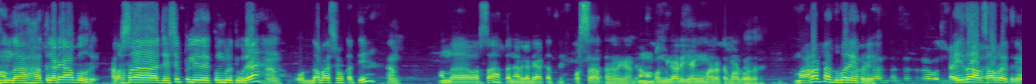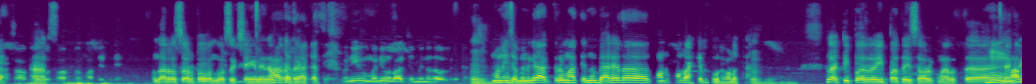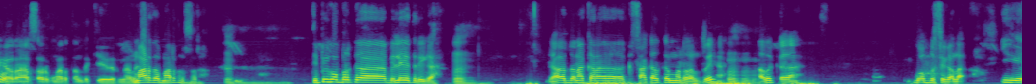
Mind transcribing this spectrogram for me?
ಒಂದ್ ಹತ್ತು ಗಾಡಿ ಆಗ್ಬೋದ್ರಿ ವರ್ಷ ಜೆ ಸಿ ಪಿಲಿ ತುಂಬಿರ್ತೀವ್ರಿ ರೀ. ಒಟ್ ದಬಾಸಿ ಹೋಗತಿ ಹ್ಮ್. ಒಂದ್ ವರ್ಷ ಹತ್ತು ಹನ್ನೆರಡು ಗಾಡಿ ಹಾಕತ್ರಿ. ವರ್ಷ ಹತ್ತಾರು ಗಾಡಿ. ಒಂದ್ ಗಾಡಿಗೆ ಹೆಂಗ್ ಮಾರಾಟ ಮಾಡ್ಬೋದ್ರಿ? ಮಾರಾಟ ದುಬಾರಿ ಐತ್ರಿ. ಐದು ಆರ್ ಸಾವಿರ ಐತ್ರಿ. ಒಂದ್ ಅರವತ್ ಸಾವಿರ ರೂಪಾಯಿ ಒಂದ್ ವರ್ಷಕ್ಕೆ ಆಕತ್ರಿ ಆಕತಿ ಮನಿ ಮನಿ ಹೊಲ ಜಮೀನ್ ಅದಾವಲ್ರಿ ಮನಿ? ಜಮೀನ್ಗೆ ಹಾಕ್ತಿರಿ ಮತ್ತ್ ಇನ್ನು ಬ್ಯಾರೆದ ಕೊಂಡ್ಕೊಂಡು ಹಾಕಿರ್ತೀವ್ರಿ ಹೊಲಕ್ಕ. ಇಲ್ಲ ಟಿಪ್ಪರ್ ಇಪ್ಪತ್ತೈದು ಸಾವಿರಕ್ಕೆ ಮಾರುತ್ತ ಹ್ಮ್, ಆರ್ ಸಾವಿರಕ್ಕೆ ಮಾರುತ್ತ ಅಂತ ಕೇಳಿದ್ರಿ ನಾನು. ಮಾರ್ದ ಮಾರ್ದ್ರಿ ಸರ್. ತಿಪ್ಪಿ ಗೊಬ್ಬರಕ್ಕ ಬೆಲೆ ಐತ್ರಿ ಈಗ. ಹ್ಮ್. ಯಾವ ದನ ಕರ ಸಾಕದ್ ಕಮ್ಮಿ ಮಾಡಲ್ರಿ ಹ್ಮ್ ಹ್ಮ್. ಅದಕ್ಕ ಗೊಬ್ಬರ ಸಿಗಲ್ಲ. ಈಗ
